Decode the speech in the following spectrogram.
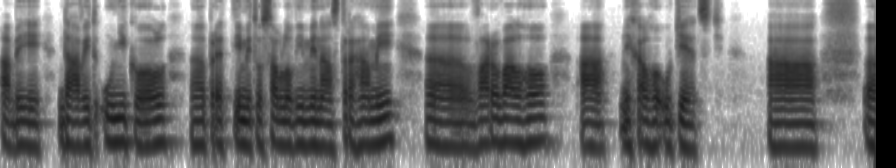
aby Dávid unikol e, pred týmito Saulovými nástrahami, e, varoval ho a nechal ho utiecť. A e,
